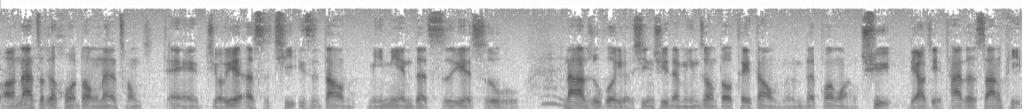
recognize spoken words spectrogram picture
哦。那这个活动呢，从哎九月二十七一直到明年的四月十五。嗯。那如果有兴趣的民众，都可以到我们的官网去了解它的商品。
